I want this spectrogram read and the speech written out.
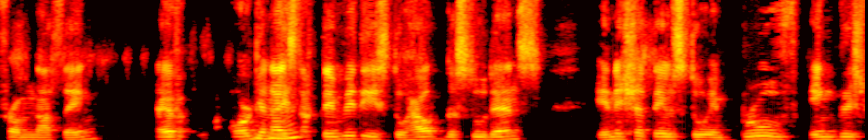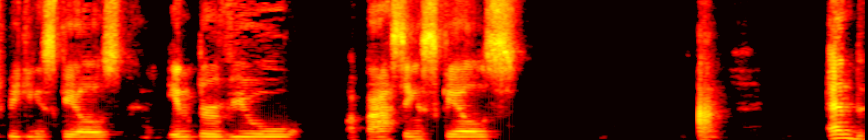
from nothing. I've organized activities to help the students initiatives to improve english speaking skills interview uh, passing skills. And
